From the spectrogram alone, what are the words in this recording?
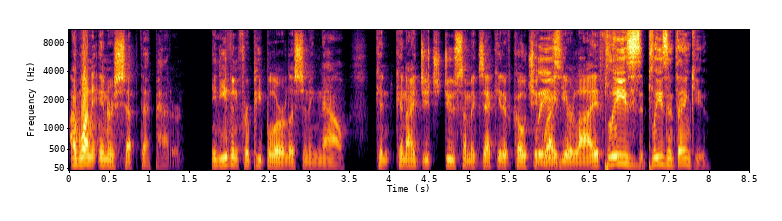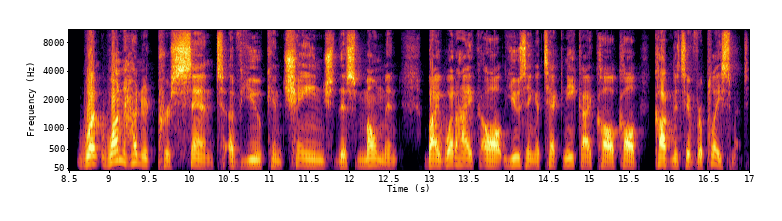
I want to intercept that pattern. And even for people who are listening now, can can I just do some executive coaching please, right here live? Please, please, and thank you. What 100% of you can change this moment by what I call using a technique I call called cognitive replacement.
